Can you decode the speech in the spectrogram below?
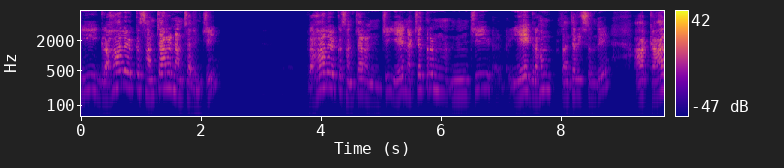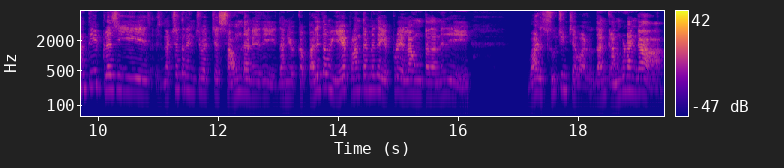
ఈ గ్రహాల యొక్క సంచారాన్ని అనుసరించి గ్రహాల యొక్క సంచారం నుంచి ఏ నక్షత్రం నుంచి ఏ గ్రహం సంచరిస్తుంది ఆ కాంతి ప్లస్ ఈ నక్షత్రం నుంచి వచ్చే సౌండ్ అనేది దాని యొక్క ఫలితం ఏ ప్రాంతం మీద ఎప్పుడు ఎలా ఉంటుంది అనేది వాళ్ళు సూచించేవాళ్ళు. దానికి అనుగుణంగా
